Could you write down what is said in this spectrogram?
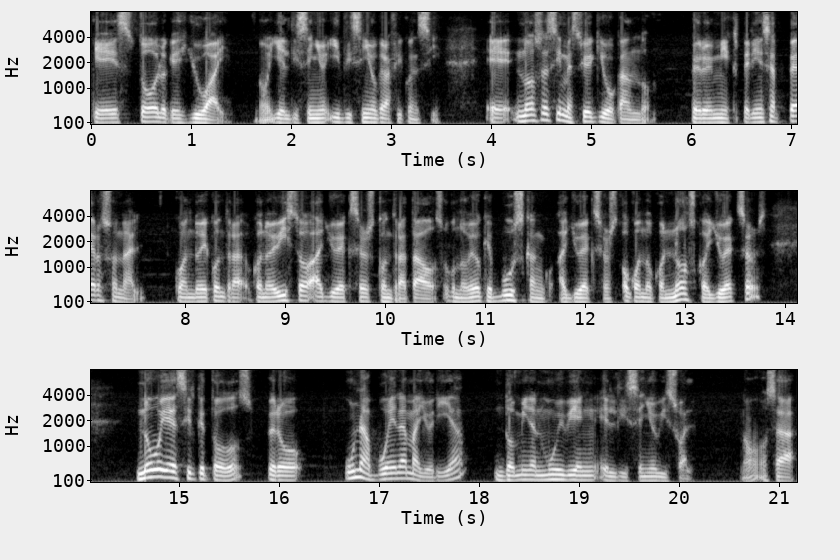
que es todo lo que es UI. ¿No? y el diseño y diseño gráfico en sí. Eh, no sé si me estoy equivocando, pero en mi experiencia personal, cuando he, cuando he visto a UXers contratados o cuando veo que buscan a UXers o cuando conozco a UXers, no voy a decir que todos, pero una buena mayoría dominan muy bien el diseño visual, ¿no? O sea,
